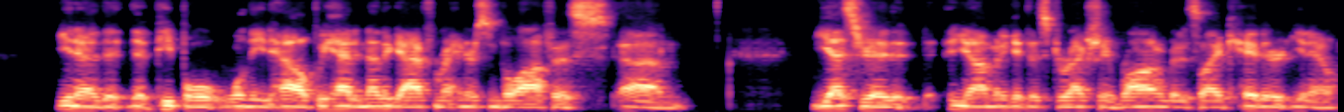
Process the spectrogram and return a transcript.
you know, that that people will need help. We had another guy from our Hendersonville office um, yesterday that, you know, I'm going to get this directionally wrong, but it's like, hey, there, you know,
